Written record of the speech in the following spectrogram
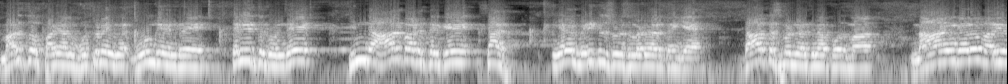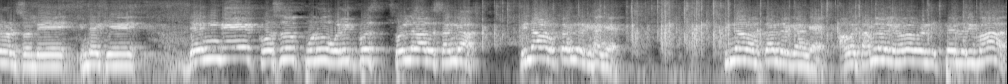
மருத்துவ பணியாளர் ஒற்றுமை ஓங்க என்று தெரிவித்துக் கொண்டு இந்த ஆர்ப்பாட்டத்திற்கு சார் நீங்க மெடிக்கல் ஸ்டூடெண்ட்ஸ் மட்டும் இருக்கிறீங்க டாக்டர்ஸ் மட்டும் நடத்தினா போதுமா? நாங்களும் வருகிறோம் சொல்லி இன்றைக்கு டெங்கு கொசு புழு ஒழிப்பு தொழிலாளர் சங்கம் பின்னால உட்கார்ந்து இருக்காங்க பின்னால உட்கார்ந்து இருக்காங்க அவங்க தமிழர்கள் எவ்வளவு பேர் தெரியுமா?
